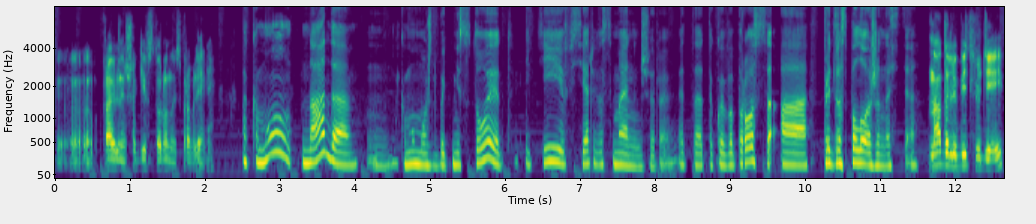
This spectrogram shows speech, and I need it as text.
э, правильные шаги в сторону исправления. А кому надо, кому, может быть, не стоит идти в сервис-менеджеры? Это такой вопрос о предрасположенности. Надо любить людей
